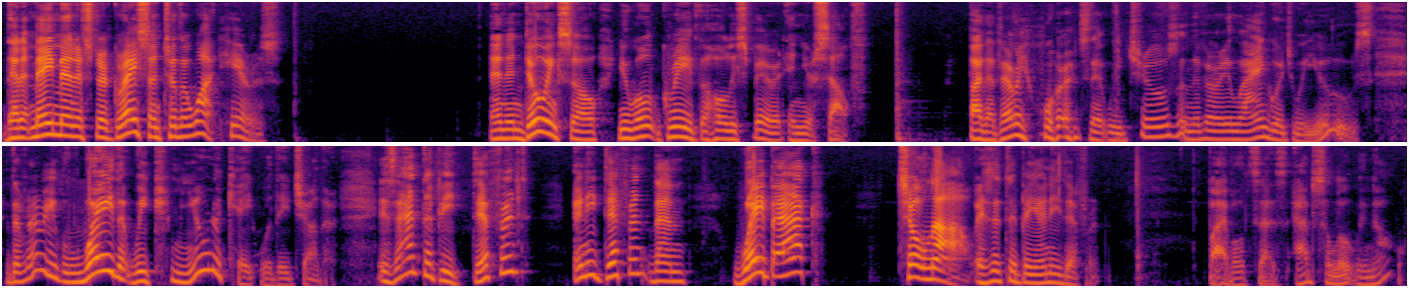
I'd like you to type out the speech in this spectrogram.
That it may minister grace unto the what? Hearers. And in doing so, you won't grieve the Holy Spirit in yourself. By the very words that we choose and the very language we use, the very way that we communicate with each other. Is that to be different? Any different than way back till now. Is it to be any different? The Bible says absolutely no.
